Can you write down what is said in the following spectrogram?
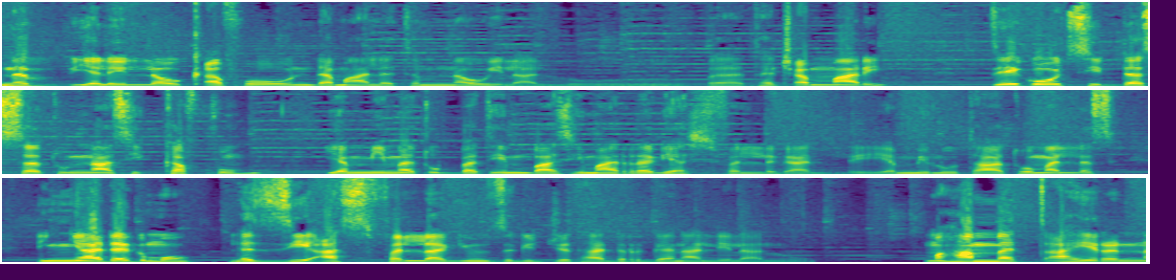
ንብ የሌለው ቀፎ እንደማለትም ነው ይላሉ። በተጨማሪ ዜጎች ሲደሰቱና ሲከፉም የሚመጡበት ኤምባሲ ማድረግ ያስፈልጋል የሚሉት አቶ መለስ እኛ ደግሞ ለዚህ አስፈላጊውን ዝግጅት አድርገናል ይላሉ። መሐመድ ጣሂርና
